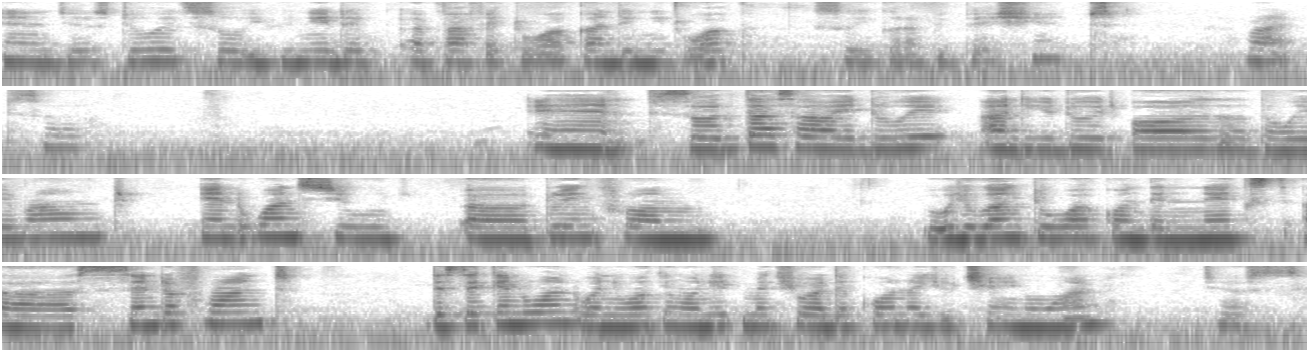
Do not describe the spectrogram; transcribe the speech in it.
and just do it. So if you need a, a perfect work and you need work so you gotta be patient right? So and so that's how I do it. And you do it all the way around. And once you uh, doing from you're going to work on the next uh, center front the second one when you're working on it make sure at the corner you chain one just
